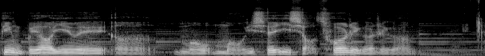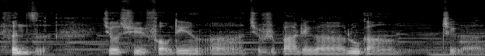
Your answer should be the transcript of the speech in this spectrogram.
并不要因为呃某某一些一小撮这个这个分子。就去否定，呃，就是把这个鹿港，这个，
